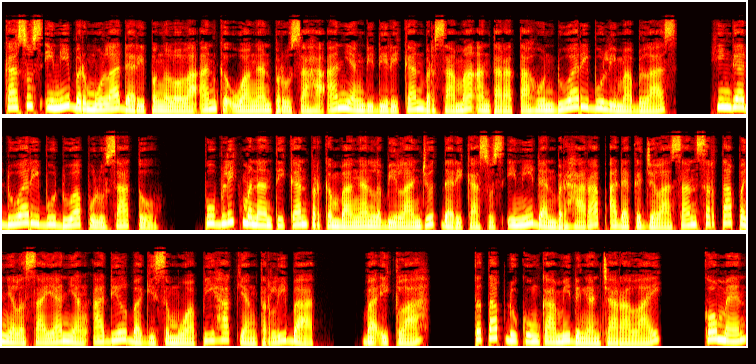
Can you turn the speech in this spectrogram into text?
Kasus ini bermula dari pengelolaan keuangan perusahaan yang didirikan bersama antara tahun 2015 hingga 2021. Publik menantikan perkembangan lebih lanjut dari kasus ini dan berharap ada kejelasan serta penyelesaian yang adil bagi semua pihak yang terlibat. Baiklah, tetap dukung kami dengan cara like, komen,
